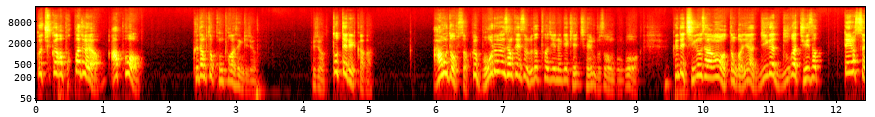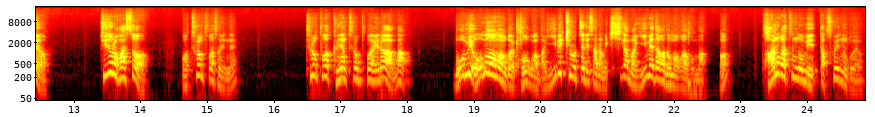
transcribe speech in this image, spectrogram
그 주가가 폭 빠져요. 아파. 그다음부터 공포가 생기죠. 그죠? 또 때릴까봐. 아무도 없어. 그 모르는 상태에서 의도 터지는 게 게- 제일 무서운 거고. 근데 지금 상황은 어떤 거냐? 네가 누가 뒤에서 때렸어요. 뒤돌아봤어. 어, 트럼프가 서 있네. 트럼프가 그냥 트럼프가 아니라 막 몸이 어마어마한 거예요. 거구가 막 200kg짜리 사람이 키가 막 2m가 넘어가고 막 어? 관우 같은 놈이 딱 서 있는 거예요.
